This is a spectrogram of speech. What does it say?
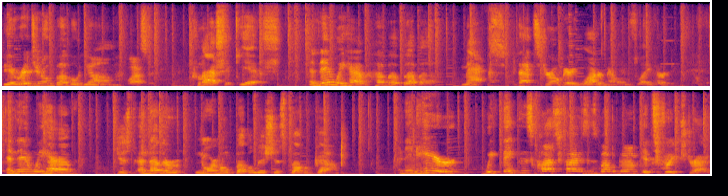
the original Bubble Yum. Classic. Classic, yes. And then we have Hubba Bubba Max. That's strawberry watermelon flavor. And then we have just another normal Bubblicious bubble gum. And then here, we think this classifies as bubble gum. It's Fruit Stripe.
